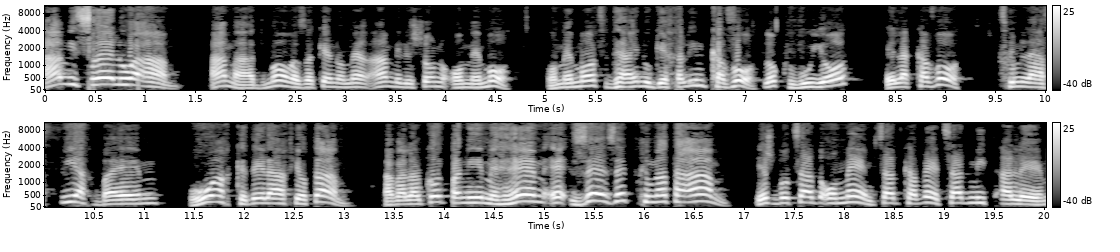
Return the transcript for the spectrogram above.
עם ישראל הוא העם. עם האדמו"ר הזקן אומר עם מלשון עוממות. עוממות דהיינו גחלים כבות, לא כבויות, אלא כבות. צריכים להפיח בהם רוח כדי להחיותם. אבל על כל פנים הם, זה, זה תכונת העם. יש בו צד עומם, צד כבד, צד מתעלם,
